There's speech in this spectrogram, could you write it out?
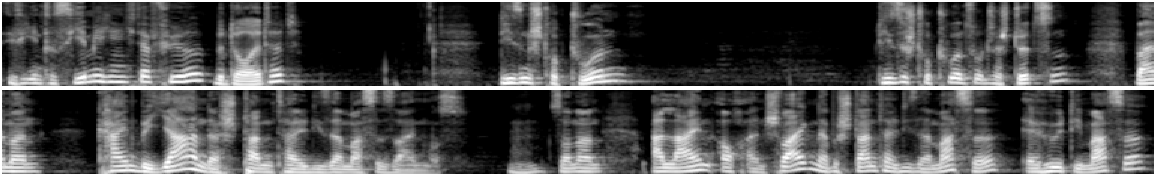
ich interessiere mich nicht dafür, bedeutet, diesen Strukturen, diese Strukturen zu unterstützen, weil man kein bejahender Standteil dieser Masse sein muss, mhm. sondern allein auch ein schweigender Bestandteil dieser Masse erhöht die Masse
